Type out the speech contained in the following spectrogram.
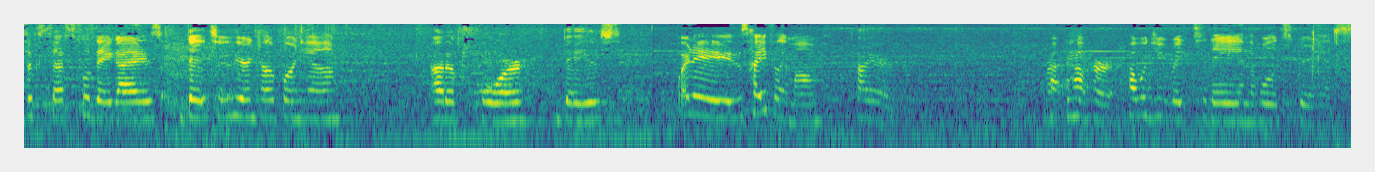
Successful day, guys. Day two here in California out of four days. Four days. How you feeling, Mom? Tired. How, how, how would you rate today and the whole experience?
